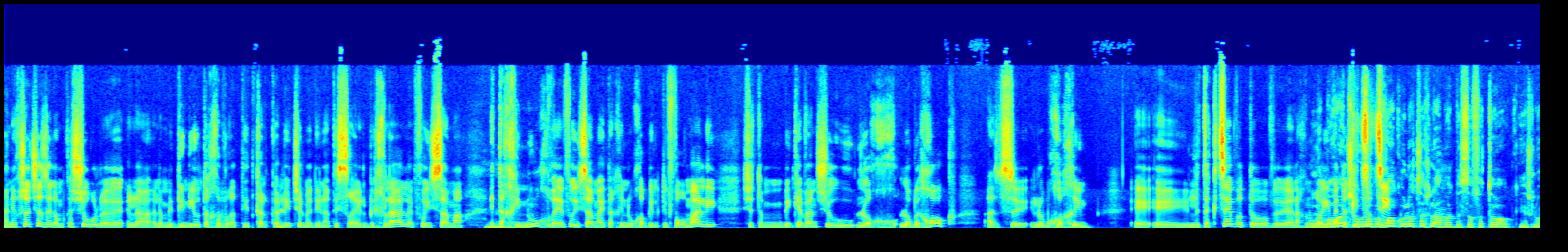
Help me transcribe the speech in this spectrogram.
אני חושבת שזה גם קשור למדיניות החברתית-כלכלית של מדינת ישראל בכלל, איפה היא שמה את החינוך ואיפה היא שמה את החינוך הבלתי פורמלי, שמכיוון שהוא לא, לא בחוק, אז אה, לא מוכרחים. אה, אה, לתקצב אותו, ואנחנו רואים את הקיצוצים. למרות שהוא לא בחוק, הוא לא צריך לעמוד בסוף התור, כי יש לו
